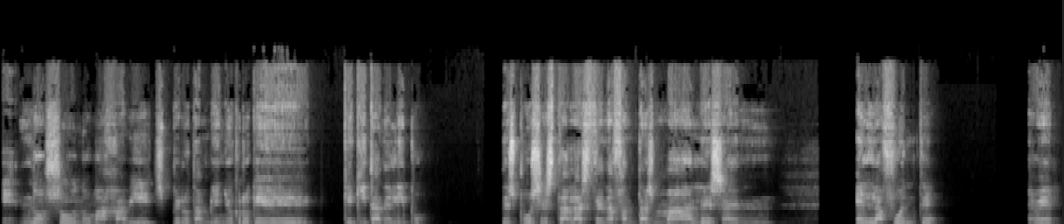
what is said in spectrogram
eh, no son Omaha Beach, pero también yo creo que, que quitan el hipo. Después está la escena fantasmal esa en, en la fuente. A ver,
